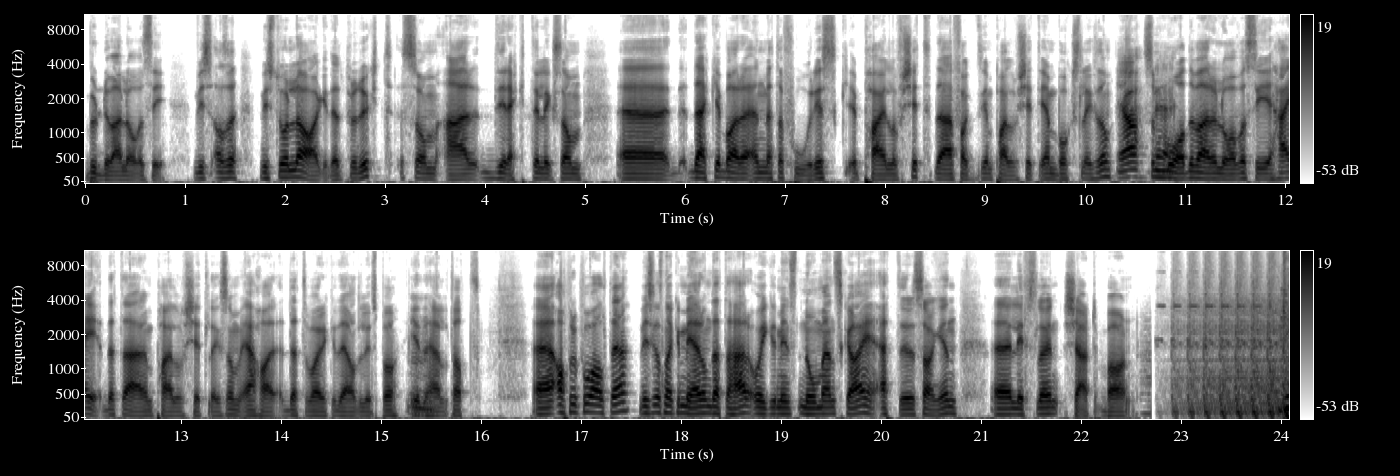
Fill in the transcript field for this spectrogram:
burde være lov å si. Hvis, altså, hvis du har laget et produkt som er direkte liksom eh, Det er ikke bare en metaforisk pile of shit, det er faktisk en pile of shit i en boks, liksom. Ja, så må det være lov å si hei, dette er en pile of shit, liksom. Jeg har, dette var ikke det jeg hadde lyst på i Mm. det hele tatt. Uh, apropos alt det, vi skal snakke mer om dette her, og ikke minst No Man's Sky etter sangen uh, 'Livsløgn kjært barn'. Du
